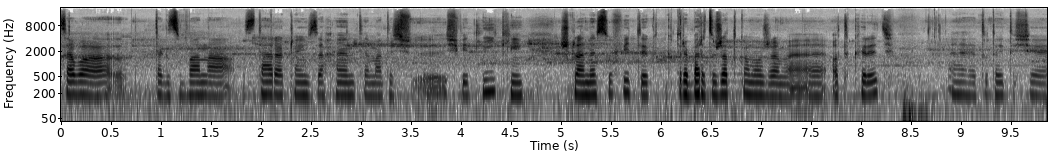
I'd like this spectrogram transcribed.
cała tak zwana stara część zachęty ma te świetliki, szklane sufity, które bardzo rzadko możemy odkryć. E, Tutaj to się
